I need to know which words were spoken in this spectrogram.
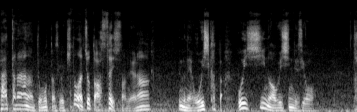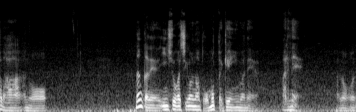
ぱいあったなーなんて思ったんですけど昨日はちょっとあっさりしてたんだよな。でもね美味しかった。美味しいのは美味しいんですよ。ただあのなんかね印象が違うなと思った原因はねあれねあの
